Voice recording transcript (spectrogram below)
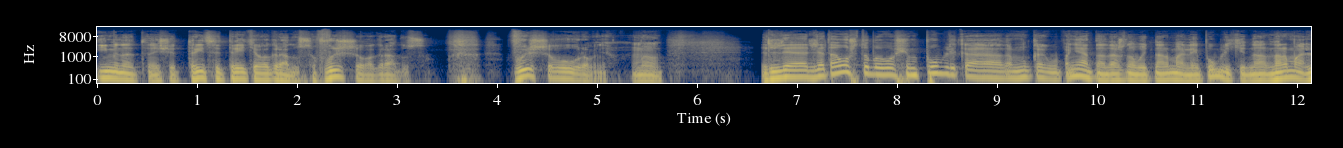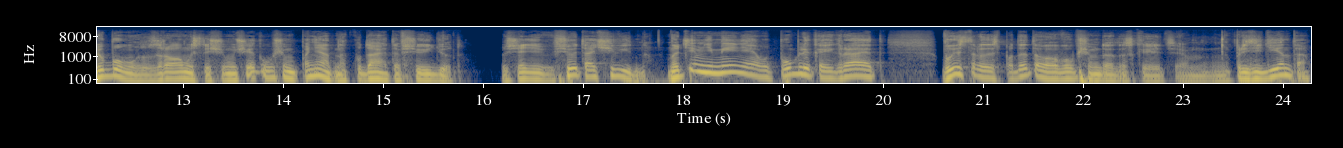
именно значит, 33 градуса, высшего градуса, высшего уровня. Ну, для, для того, чтобы, в общем, публика, ну, как бы понятно, должно быть нормальной публике, нормально, любому здравомыслящему человеку, в общем, понятно, куда это все идет. То есть все это очевидно. Но, тем не менее, вот публика играет, выстроилась под этого, в общем-то, так сказать, эм, президента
